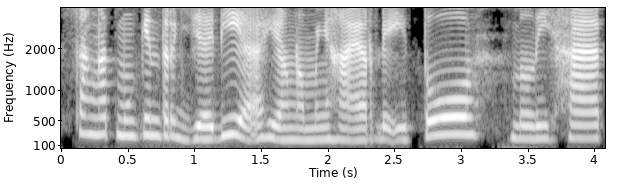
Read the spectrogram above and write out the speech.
sangat mungkin terjadi ya yang namanya HRD itu melihat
